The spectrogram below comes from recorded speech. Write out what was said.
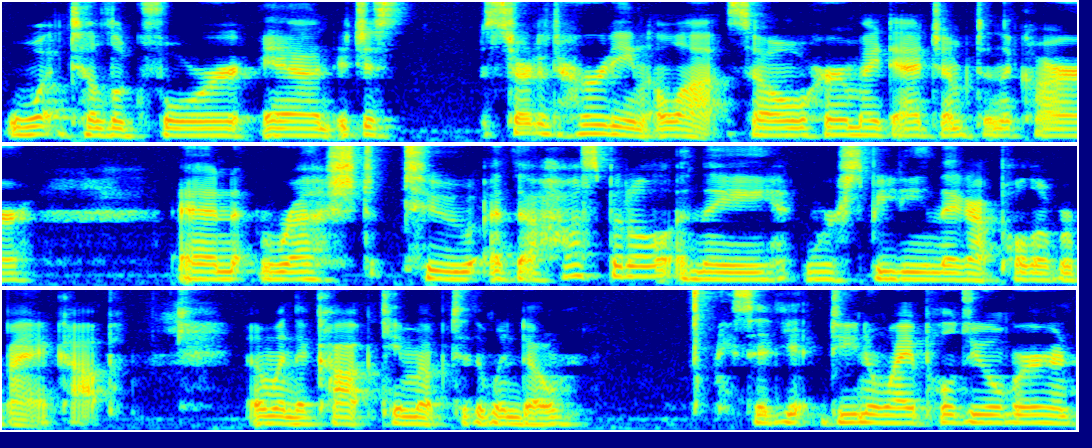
what to look for and it just started hurting a lot. So her and my dad jumped in the car and rushed to the hospital and they were speeding. They got pulled over by a cop. And when the cop came up to the window he said yeah, do you know why i pulled you over? And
